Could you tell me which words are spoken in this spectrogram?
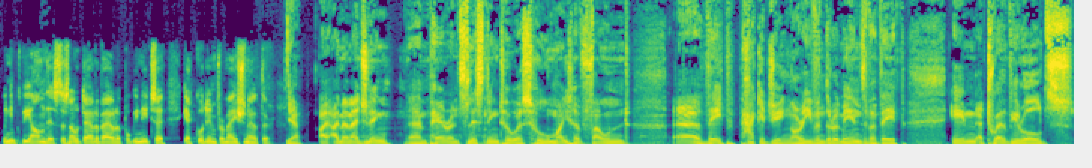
we need to be on this. There's no doubt about it, but we need to get good information out there. Yeah, I, am I'm imagining um, parents listening to us who might have found uh, vape packaging or even the remains of a vape in a 12 year old's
